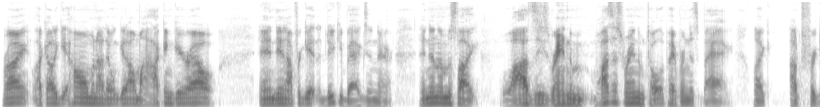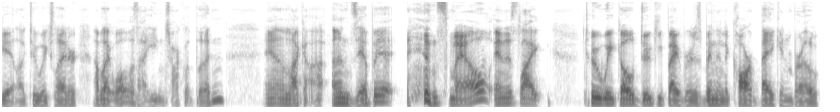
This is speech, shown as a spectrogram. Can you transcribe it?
right? Like I'll get home and I don't get all my hiking gear out, and then I forget the dookie bags in there, and then I'm just like, why is these random? Why is this random toilet paper in this bag? Like I'd forget. Like two weeks later, I'm like, what was I eating? Chocolate pudding? And like I unzip it and smell, and it's like two week old dookie paper that's been in the car baking, bro.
